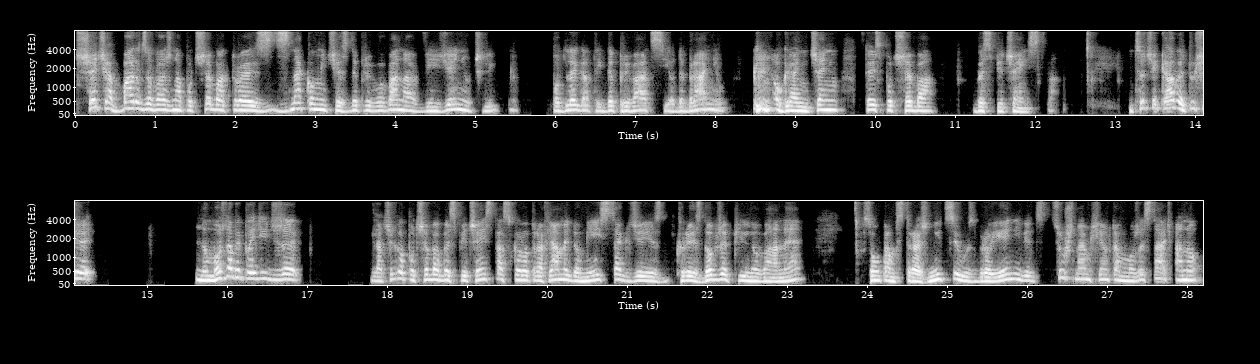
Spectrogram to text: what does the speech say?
Trzecia bardzo ważna potrzeba, która jest znakomicie zdeprywowana w więzieniu, czyli podlega tej deprywacji, odebraniu, ograniczeniu, to jest potrzeba bezpieczeństwa. I co ciekawe, tu się, no można by powiedzieć, że dlaczego potrzeba bezpieczeństwa, skoro trafiamy do miejsca, gdzie jest, które jest dobrze pilnowane, są tam strażnicy uzbrojeni, więc cóż nam się tam może stać? Ano,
